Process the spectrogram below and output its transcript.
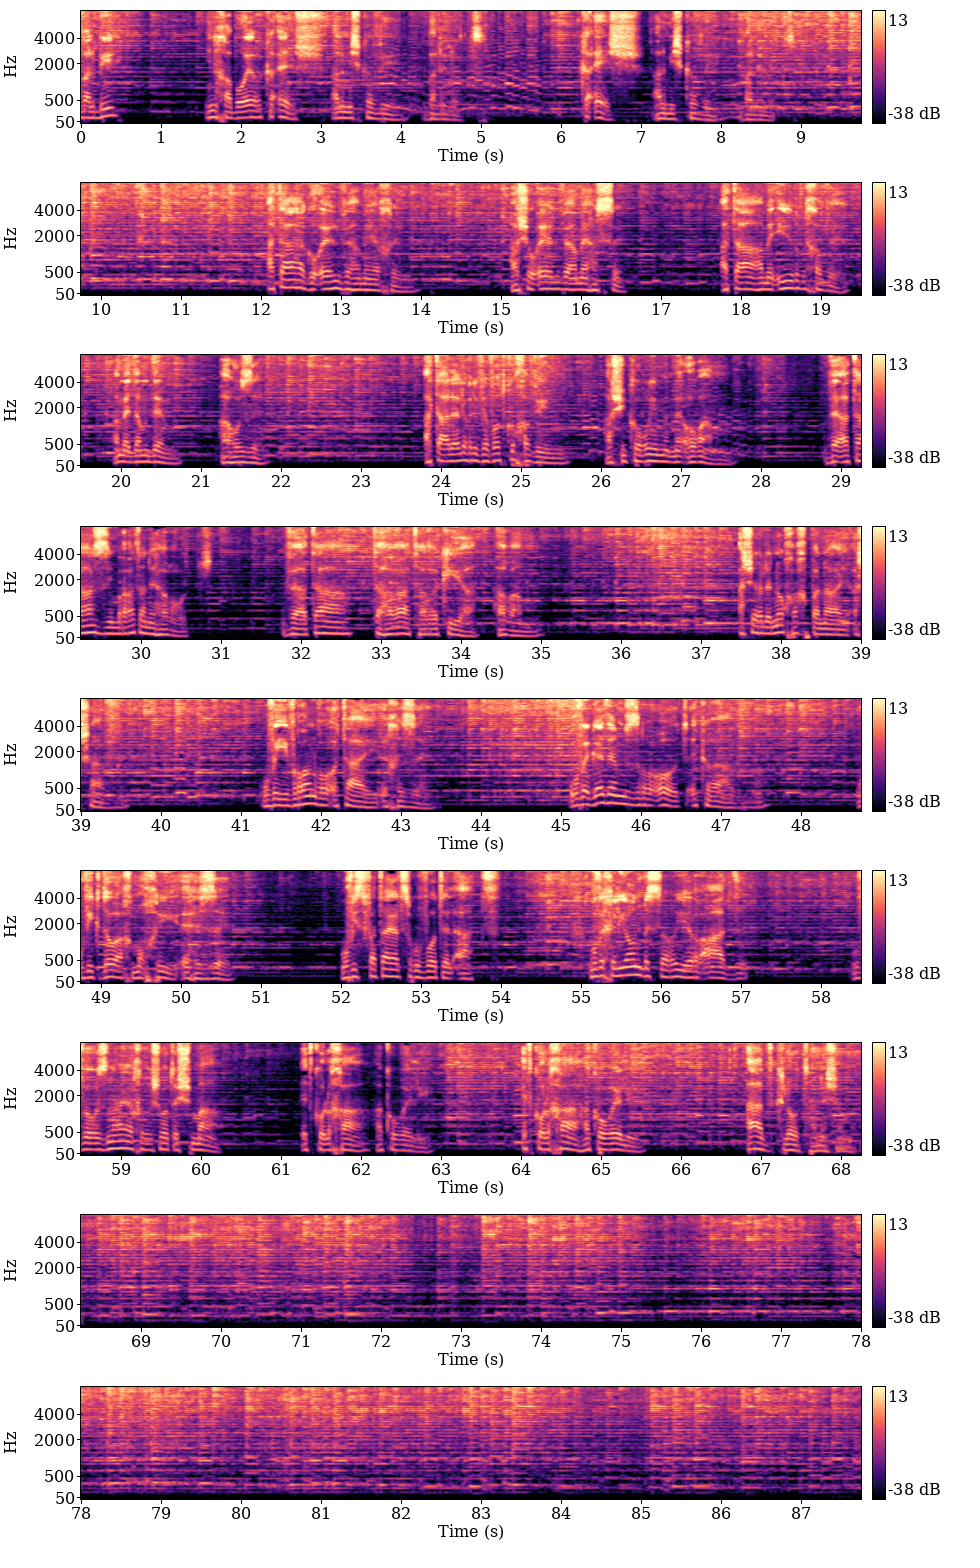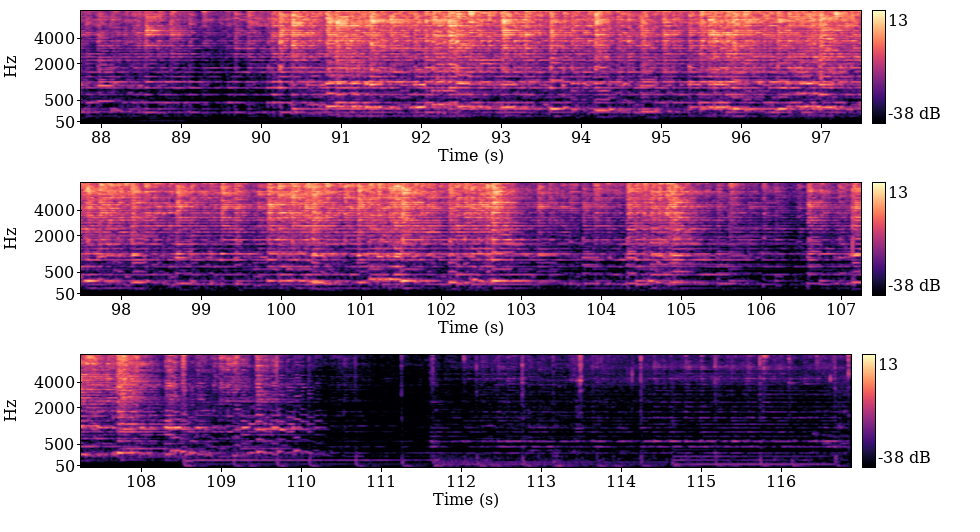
אבל בי הנך בוער כאש על משכבי בלילות. כאש על משכבי בלילות. אתה הגואל והמייחל, השואל והמהסה. אתה המאיר וחווה, המדמדם, ההוזה. אתה עלה לרבבות כוכבים, השיכורים מאורם. ואתה זמרת הנהרות, ואתה טהרת הרקיע הרם. אשר לנוכח פניי אשב, ובעברון רואותיי אחזה, ובגדם זרועות אקרב, ובקדוח מוחי אהזה. ובשפתיי הצרובות אלעט, ובכליון בשרי ארעד, ובאוזניי החרשות אשמע את קולך הקורא לי, את קולך הקורא לי, עד כלות הנשמה.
